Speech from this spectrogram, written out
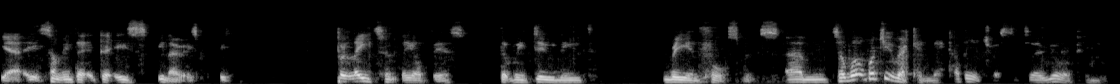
yeah, it's something that, that is you know it's, it's blatantly obvious that we do need reinforcements. Um, so what what do you reckon, Mick? I'd be interested to know your opinion.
